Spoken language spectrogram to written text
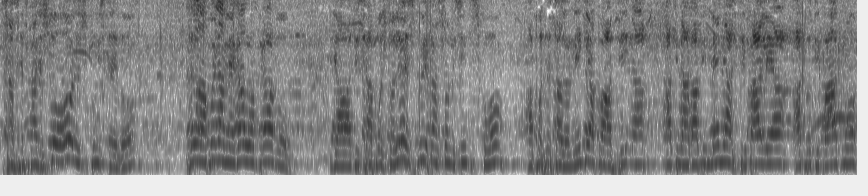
Σας ευχαριστώ όλους που είστε εδώ. Θέλω να πω ένα μεγάλο μπράβο για τις αποστολές που ήρθαν στο νησί της ΚΟ από Θεσσαλονίκη, από Αθήνα, από την αγαπημένη Αστυπάλαια, από την Πάτμο,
